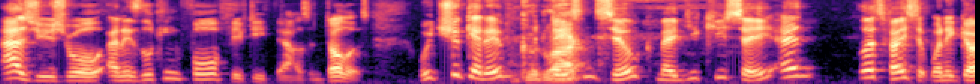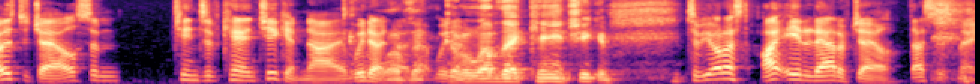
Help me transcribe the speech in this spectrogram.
as usual, and is looking for fifty thousand dollars, which should get him Good a luck. decent silk, maybe a QC, and let's face it, when he goes to jail, some tins of canned chicken. No, we don't know love that. that. We Gotta don't love that canned chicken. to be honest, I eat it out of jail. That's just me.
